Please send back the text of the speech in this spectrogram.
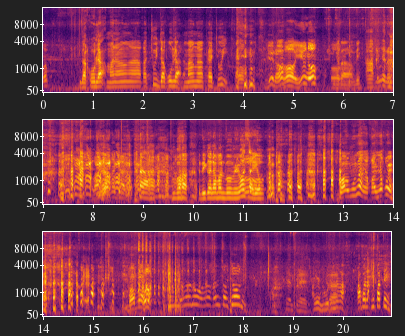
oh. Dakula mga kachuy, dakula mga kachuy. Oh, yun oh. Oh, yun oh. Oh. Grabe. Akin yan oh. Wala ka dyan. ba, hindi ka naman bumiwas Oo. sa'yo. Bawa mo na, nakanya ko eh. Bawa mo na. Ano, ano, kain to, John. Ayan, huli na nga. Ah, malaki pati.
